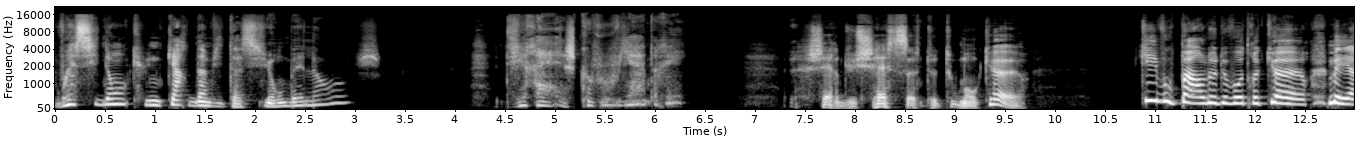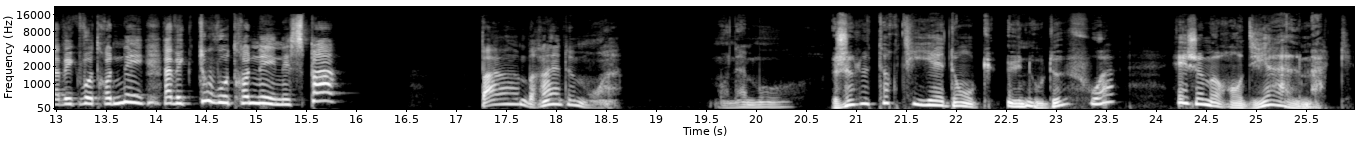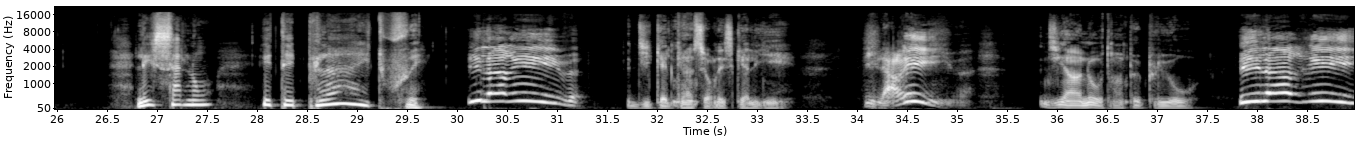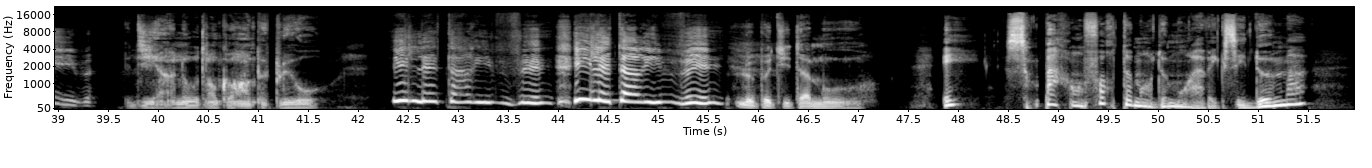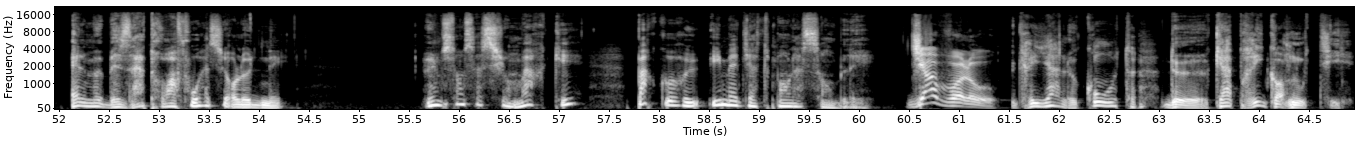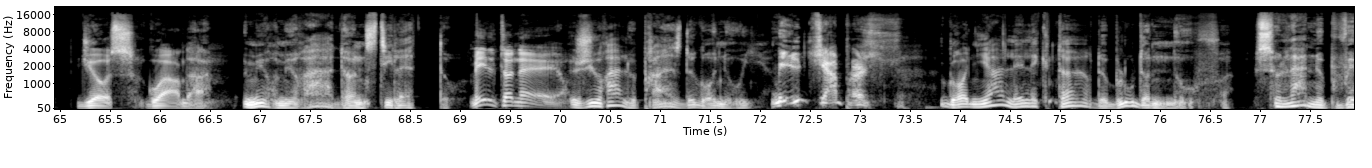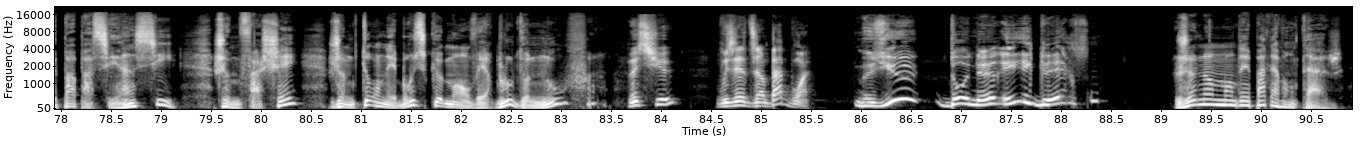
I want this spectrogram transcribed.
Voici donc une carte d'invitation, bel ange. Dirais-je que vous viendrez? Chère duchesse de tout mon cœur, qui vous parle de votre cœur, mais avec votre nez, avec tout votre nez, n'est-ce pas? Pas un brin de moins, mon amour. Je le tortillai donc une ou deux fois, et je me rendis à Almac. Les salons étaient pleins étouffés. Il arrive Dit quelqu'un sur l'escalier. Il arrive Dit un autre un peu plus haut. Il arrive Dit un autre encore un peu plus haut. Il est arrivé Il est arrivé le petit amour. Et, s'emparant fortement de moi avec ses deux mains, elle me baisa trois fois sur le nez. Une sensation marquée parcourut immédiatement l'assemblée. Diavolo Cria le comte de Capricornuti. Dios guarda, murmura Don Stiletto. Mille tonnerres Jura le prince de Grenouille. Mille diables grogna l'électeur de Bloudonnouf. Cela ne pouvait pas passer ainsi. Je me fâchai, je me tournai brusquement vers Bloudonnouf. Monsieur, vous êtes un babouin. Monsieur, d'honneur et églers Je n'en demandai pas davantage.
